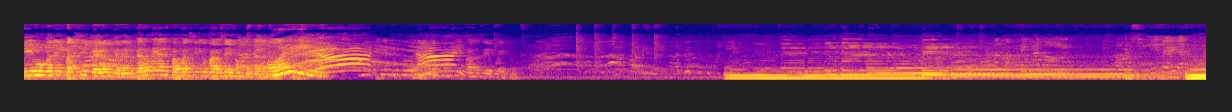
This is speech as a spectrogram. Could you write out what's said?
di mo ba rin pansin yun, ganun. Pero ngayon, papansin ko para sa itong kanta na. Oy! Para sa iyo po ito. Hindi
